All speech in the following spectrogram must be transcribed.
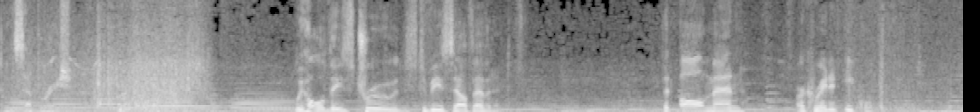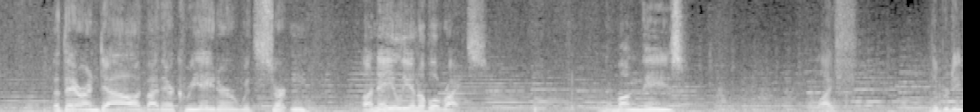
to the separation. We hold these truths to be self-evident. That all men are created equal. That they are endowed by their Creator with certain unalienable rights. And among these, life, liberty,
